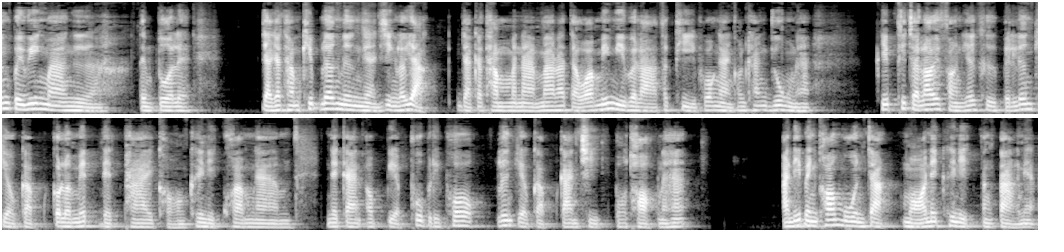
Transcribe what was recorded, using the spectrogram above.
พิ่งไปวิ่งมาเหงื่อเต็มตัวเลย อยากจะทำคลิปเรื่องหนึ่งเนี่ยจริงๆแล้วอยากอยากจะทำมานานมากแล้วแต่ว่าไม่มีเวลาสักทีเพราะงานค่อนข้างยุ่งนะฮะคลิปที่จะเล่าให้ฟังนี้ก็คือเป็นเรื่องเกี่ยวกับกลเม็ดเด็ดพายของคลินิกความงาม ในการเอาเปรียบผู้บริโภค เรื่องเกี่ยวกับการฉีดโบท็อกนะฮะอันนี้เป็นข้อมูลจากหมอในคลินิกต่างๆ เนี่ย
